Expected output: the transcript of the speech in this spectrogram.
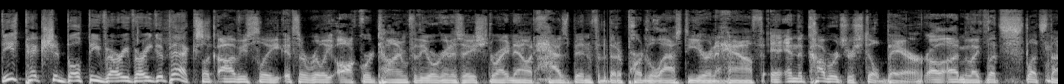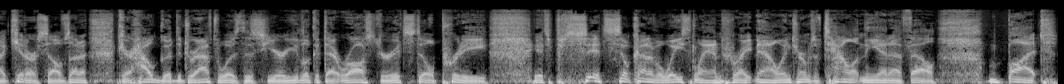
these picks should both be very, very good picks. Look, obviously, it's a really awkward time for the organization right now. It has been for the better part of the last year and a half, and the cupboards are still bare. Uh, I mean, like let's let's not kid ourselves. I don't care how good the draft was this year. You look at that roster; it's still pretty. It's it's still kind of a wasteland right now in terms of talent in the NFL. But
